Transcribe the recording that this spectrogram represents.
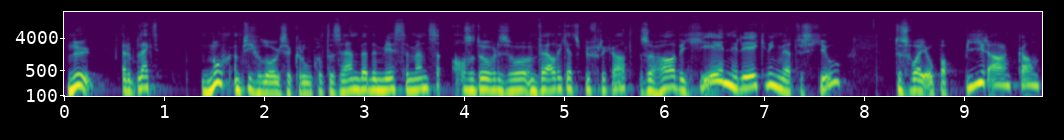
Nu, er blijkt nog een psychologische kronkel te zijn bij de meeste mensen als het over zo'n veiligheidsbuffer gaat. Ze houden geen rekening met het verschil tussen wat je op papier aan kan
